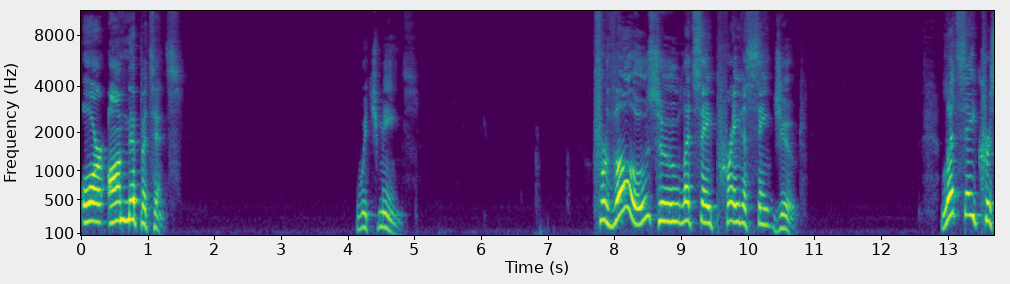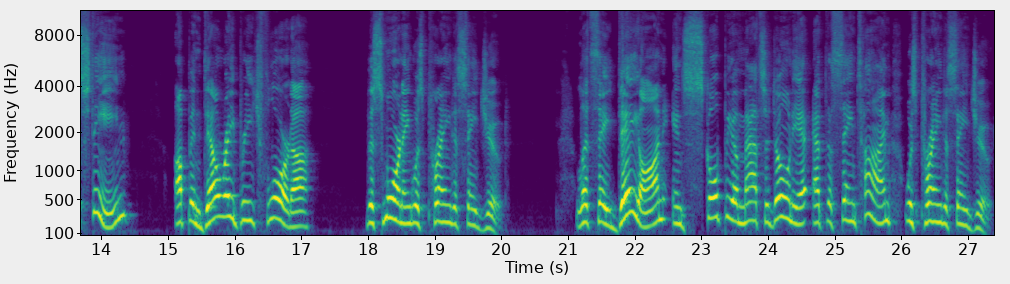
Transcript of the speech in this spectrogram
Or omnipotence which means for those who, let's say, pray to St. Jude, let's say Christine up in Delray Beach, Florida, this morning was praying to St. Jude. Let's say Dayon in Skopje, Macedonia at the same time was praying to St. Jude.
